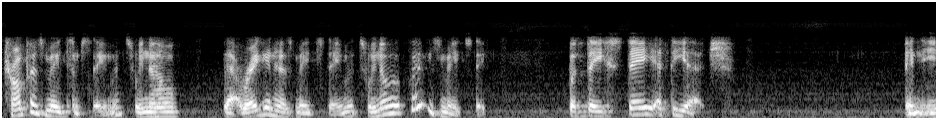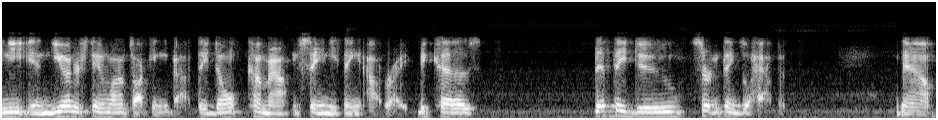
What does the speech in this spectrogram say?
Trump has made some statements, we know that Reagan has made statements, we know that Clinton's made statements, but they stay at the edge. And, and, you, and you understand what I'm talking about. They don't come out and say anything outright because if they do, certain things will happen. Now,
